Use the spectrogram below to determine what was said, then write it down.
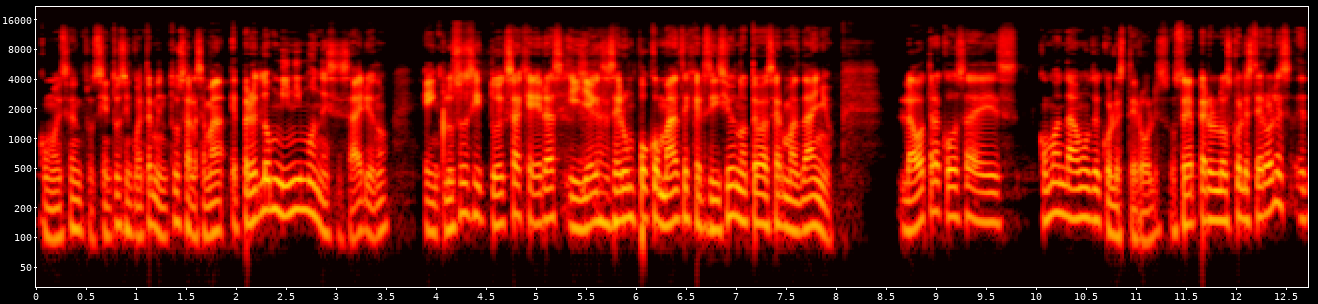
como dicen, pues 150 minutos a la semana, eh, pero es lo mínimo necesario, ¿no? E incluso si tú exageras y llegas a hacer un poco más de ejercicio, no te va a hacer más daño. La otra cosa es, ¿cómo andamos de colesteroles? O sea, pero los colesteroles, eh,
